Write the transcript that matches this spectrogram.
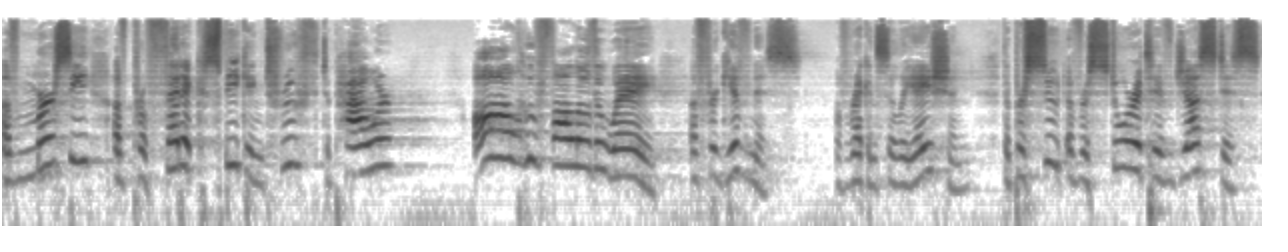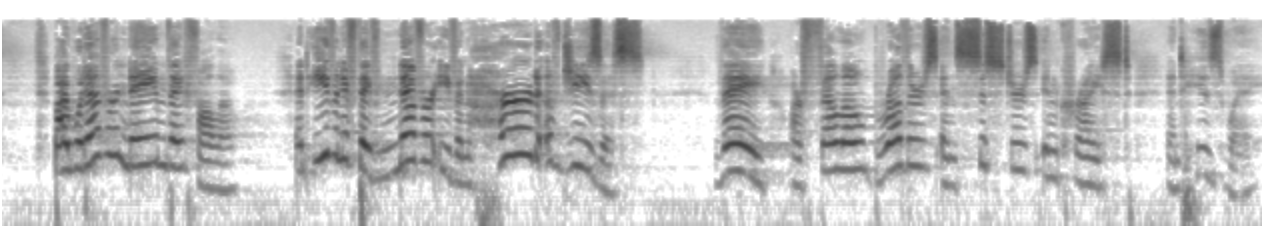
of mercy, of prophetic speaking truth to power. All who follow the way of forgiveness, of reconciliation, the pursuit of restorative justice, by whatever name they follow. And even if they've never even heard of Jesus, they are fellow brothers and sisters in Christ and His way.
